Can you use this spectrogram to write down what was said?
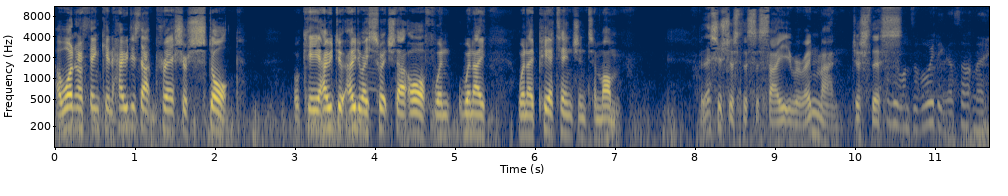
I want her thinking, how does that pressure stop? Okay, how do how do I switch that off when when I when I pay attention to mum? But this is just the society we're in, man. Just this. Everyone's avoiding us, aren't they?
